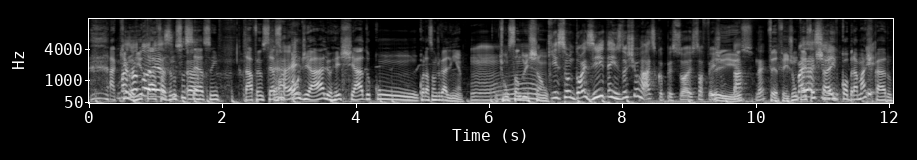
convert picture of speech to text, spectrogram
Aqui Mas no Rio tava fazendo essa- sucesso, hein? Tava fazendo sucesso Ah, é? pão de alho recheado com coração de galinha. Tinha um sanduichão. Que são dois itens do churrasco. A pessoa só fez juntar, Isso. né? Fe- Fez juntar Mas, e fechar assim, e cobrar mais caro.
